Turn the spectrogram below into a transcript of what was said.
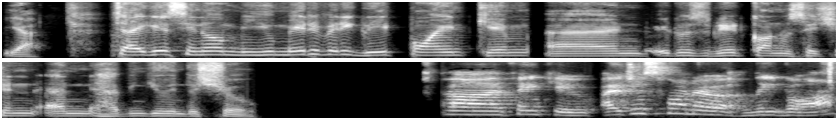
Yeah. So I guess you know you made a very great point, Kim, and it was a great conversation and having you in the show. Uh, thank you. I just want to leave off.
